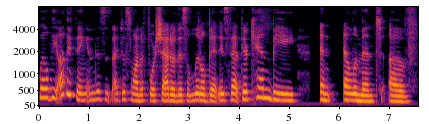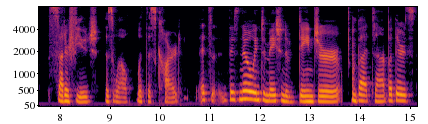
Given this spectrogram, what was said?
Well, the other thing, and this is, I just want to foreshadow this a little bit, is that there can be an element of subterfuge as well with this card. It's, there's no intimation of danger, but, uh, but there's,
